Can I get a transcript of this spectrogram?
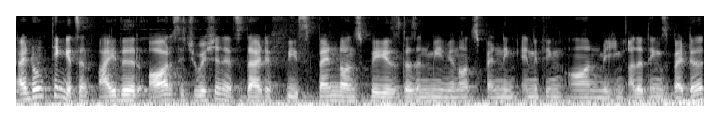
I don't think it's an either or situation. It's that if we spend on space doesn't mean we're not spending anything on making other things better.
